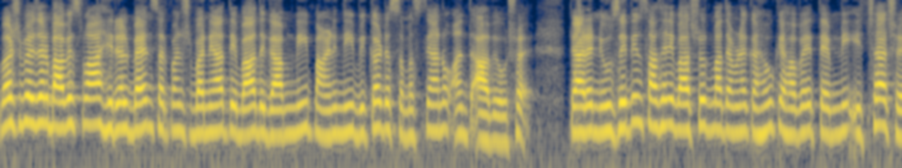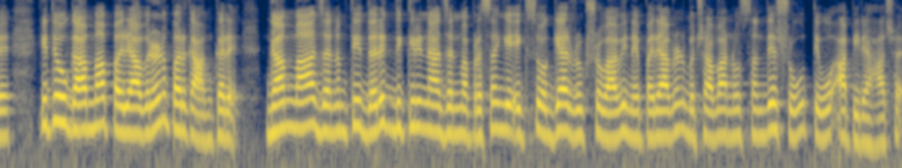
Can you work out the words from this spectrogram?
વર્ષ બે હજાર બાવીસમાં હિરલબેન સરપંચ બન્યા તે બાદ ગામની પાણીની વિકટ સમસ્યાનો અંત આવ્યો છે. ત્યારે ન્યૂઝ એટીન સાથેની વાતચીતમાં તેમણે કહ્યું કે હવે તેમની ઈચ્છા છે કે તેઓ ગામમાં પર્યાવરણ પર કામ કરે. ગામમાં જન્મતી દરેક દીકરીના જન્મ પ્રસંગે એકસો અગિયાર વૃક્ષો વાવીને પર્યાવરણ બચાવવાનો સંદેશો તેઓ આપી રહ્યા છે.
